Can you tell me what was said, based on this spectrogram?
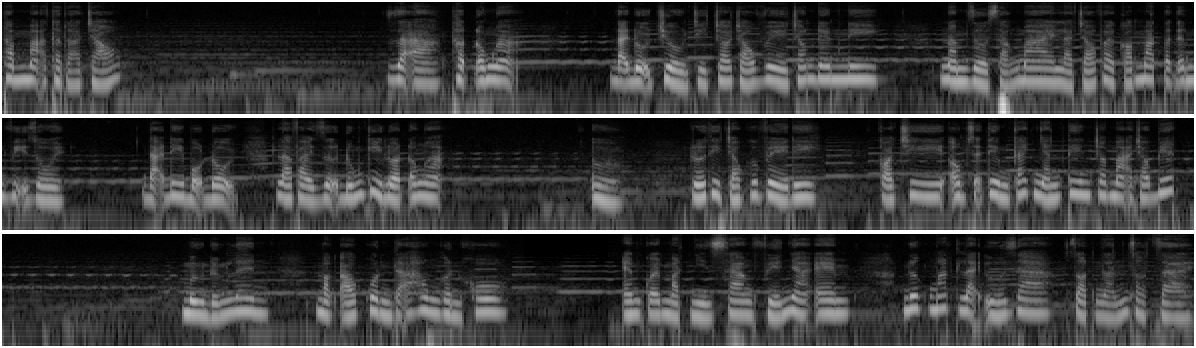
thăm mạ thật hả cháu Dạ thật ông ạ Đại đội trưởng chỉ cho cháu về trong đêm ni 5 giờ sáng mai là cháu phải có mặt tại đơn vị rồi Đã đi bộ đội là phải giữ đúng kỷ luật ông ạ Ừ Rứa thì cháu cứ về đi Có chi ông sẽ tìm cách nhắn tin cho mạ cháu biết Mừng đứng lên Mặc áo quần đã hong gần khô Em quay mặt nhìn sang phía nhà em nước mắt lại ứa ra, giọt ngắn giọt dài.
